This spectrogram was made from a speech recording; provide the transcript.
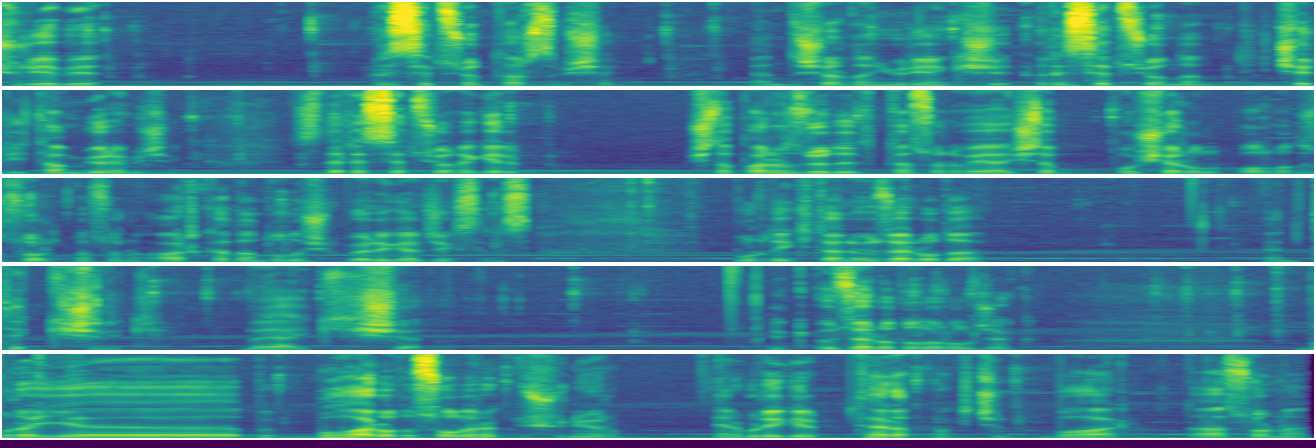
Şuraya bir resepsiyon tarzı bir şey. Yani dışarıdan yürüyen kişi resepsiyondan içeriği tam göremeyecek. Siz de resepsiyona gelip işte paranızı ödedikten sonra veya işte boş yer olup olmadığını sorduktan sonra arkadan dolaşıp böyle geleceksiniz. Burada iki tane özel oda yani tek kişilik veya iki kişilik özel odalar olacak. Burayı buhar odası olarak düşünüyorum. Yani buraya gelip ter atmak için buhar. Daha sonra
